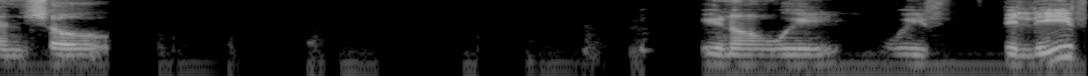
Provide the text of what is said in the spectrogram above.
and so you know we we believe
